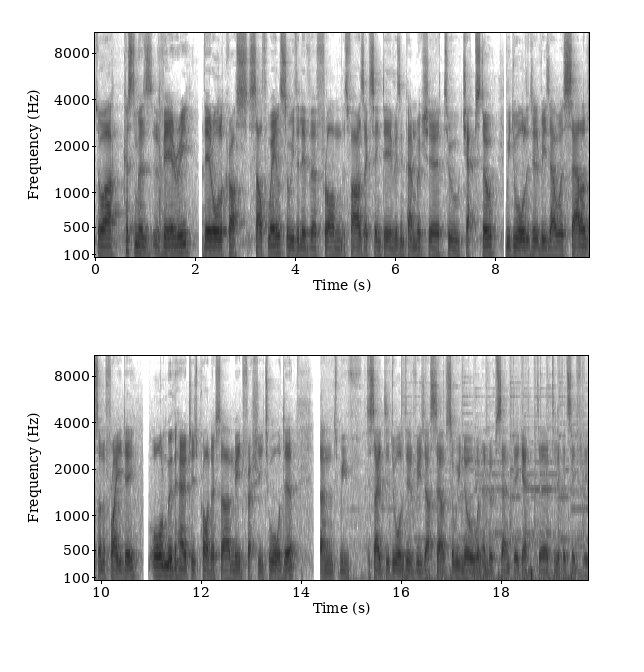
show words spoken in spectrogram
So our customers vary. They're all across South Wales, so we deliver from as far as like St David's in Pembrokeshire to Chepstow. We do all the deliveries ourselves on a Friday. All Myrddin Heritage products are made freshly to order and we've decided to do all the deliveries ourselves so we know 100% they get uh, delivered safely.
